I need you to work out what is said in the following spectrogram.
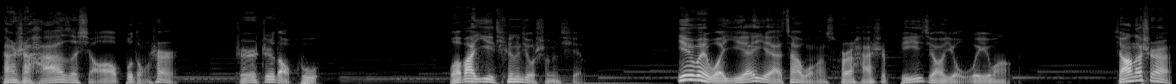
但是孩子小，不懂事儿。”只知道哭。我爸一听就生气了，因为我爷爷在我们村还是比较有威望的。想的是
